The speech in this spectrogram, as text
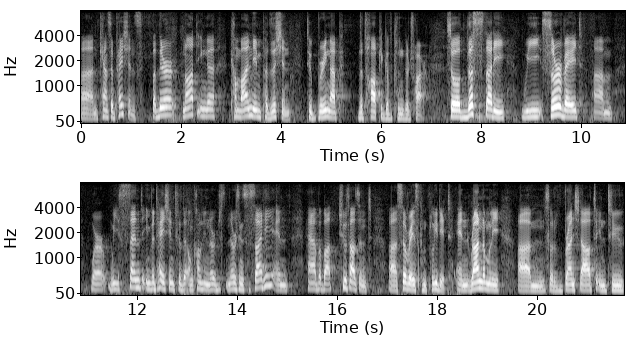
uh, cancer patients, but they're not in a commanding position to bring up the topic of clinical trial. So this study, we surveyed um, where we sent invitation to the Oncology Nursing Society and have about 2,000 uh, surveys completed and randomly um, sort of branched out into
